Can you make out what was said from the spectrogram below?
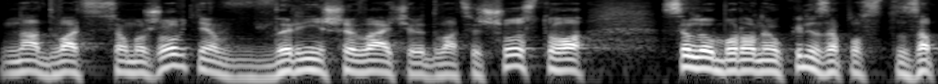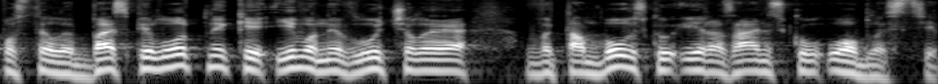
На 27 жовтня, верніше ввечері 26-го, Сили оборони України запус- запустили безпілотники і вони влучили в Тамбовську і Разанську області.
